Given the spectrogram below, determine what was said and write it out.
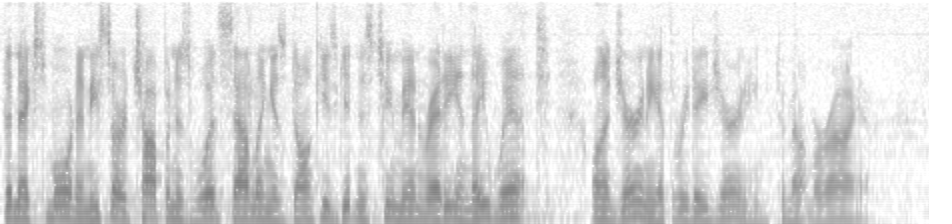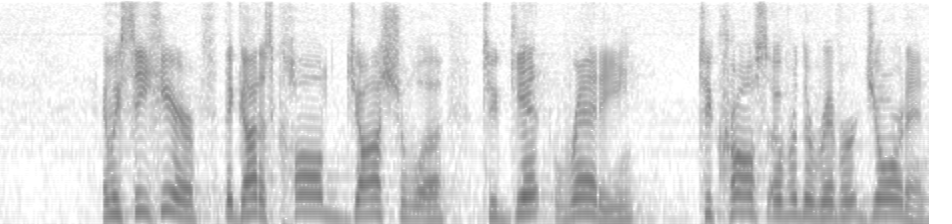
the next morning. He started chopping his wood, saddling his donkeys, getting his two men ready, and they went on a journey, a three day journey to Mount Moriah. And we see here that God has called Joshua to get ready to cross over the river Jordan.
